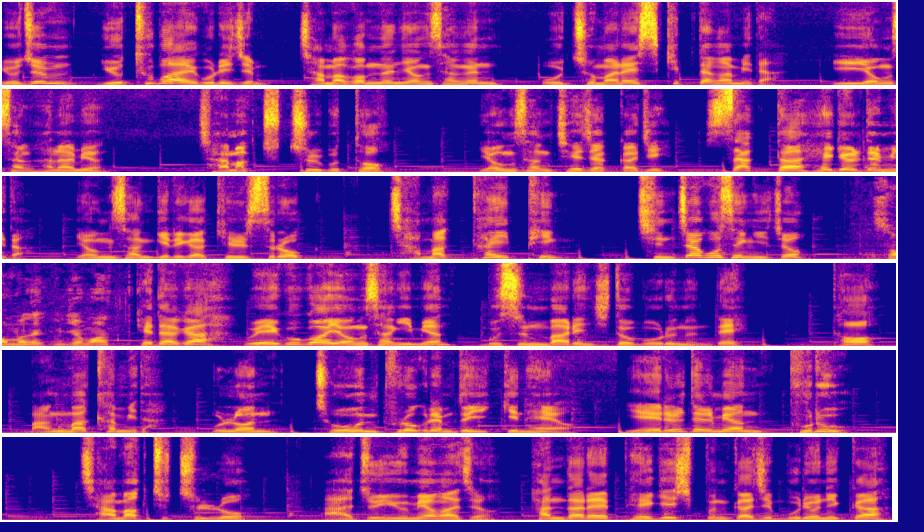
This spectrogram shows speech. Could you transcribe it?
요즘 유튜브 알고리즘 자막 없는 영상은 5초 만에 스킵당합니다. 이 영상 하나면 자막 추출부터 영상 제작까지 싹 다 해결됩니다. 영상 길이가 길수록 자막 타이핑 진짜 고생이죠? 게다가 외국어 영상이면 무슨 말인지도 모르는데 더 막막합니다. 물론 좋은 프로그램도 있긴 해요. 예를 들면 부루 자막 추출로 아주 유명하죠. 한 달에 120분까지 무료니까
